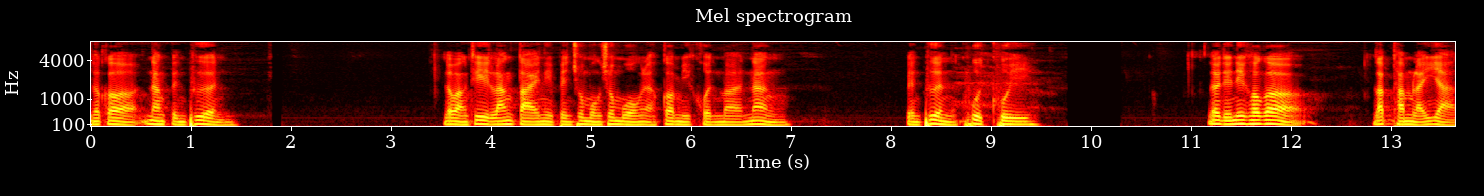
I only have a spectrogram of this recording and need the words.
แล้วก็นั่งเป็นเพื่อน ระหว่างที่ล้างไตนี่เป็นชั่วโมงชั่วโมงนะก็มีคนมานั่ง เป็นเพื่อนพูดคุย แล้วเดี๋ยวนี้เขาก็รับทำหลายอย่าง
